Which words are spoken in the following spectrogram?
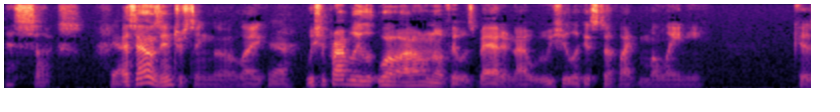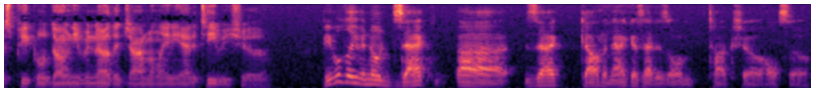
That sucks. Yeah. That sounds interesting though. Like Yeah. we should probably look- well, I don't know if it was bad or not. We should look at stuff like Mulaney because people don't even know that John Mulaney had a TV show. People don't even know Zach uh, Zach Galifianakis had his own talk show also.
